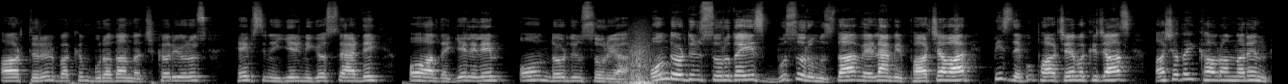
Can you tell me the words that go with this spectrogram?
Artırır. Bakın buradan da çıkarıyoruz. Hepsinin yerini gösterdik. O halde gelelim 14. soruya. 14. sorudayız. Bu sorumuzda verilen bir parça var. Biz de bu parçaya bakacağız. Aşağıdaki kavramların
